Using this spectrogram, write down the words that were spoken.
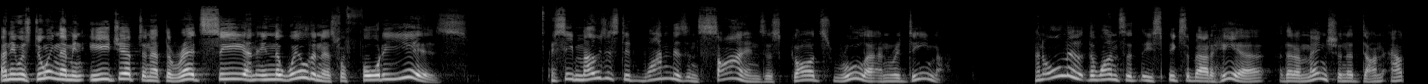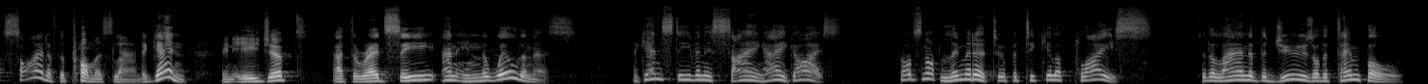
And he was doing them in Egypt and at the Red Sea and in the wilderness for 40 years. You see, Moses did wonders and signs as God's ruler and redeemer. And all the, ones that he speaks about here that are mentioned are done outside of the promised land. Again, in Egypt, at the Red Sea, and in the wilderness. Again, Stephen is saying, hey, guys, God's not limited to a particular place, to the land of the Jews or the temple.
